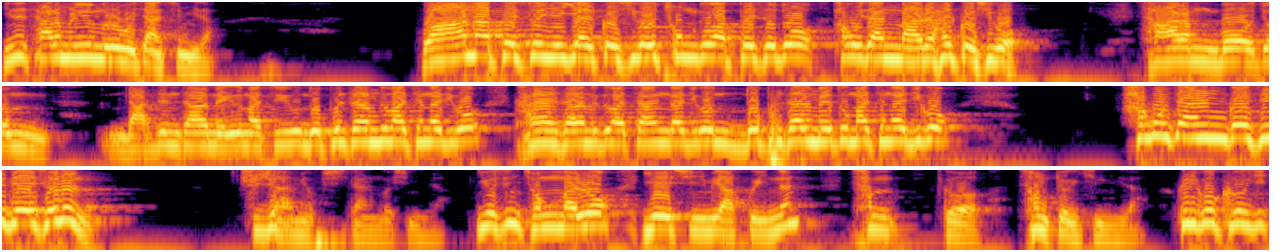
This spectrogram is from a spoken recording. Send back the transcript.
이는 사람을 위해 물어보지 않습니다. 왕 앞에서도 얘기할 것이고 총독 앞에서도 하고자 하는 말을 할 것이고 사람 뭐 좀 낮은 사람에게도 마찬가지고 높은 사람도 마찬가지고 가난한 사람에도 마찬가지고 높은 사람에도 마찬가지고 하고자 하는 것에 대해서는 주저함이 없으시다는 것입니다. 이것은 정말로 예수님이 갖고 있는 참 그 성격이십니다. 그리고 그것이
